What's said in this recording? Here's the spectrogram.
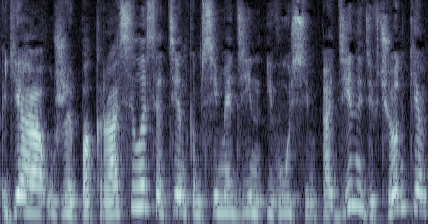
Я уже покрасилась оттенком 7.1 и 8.1. И, девчонки,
